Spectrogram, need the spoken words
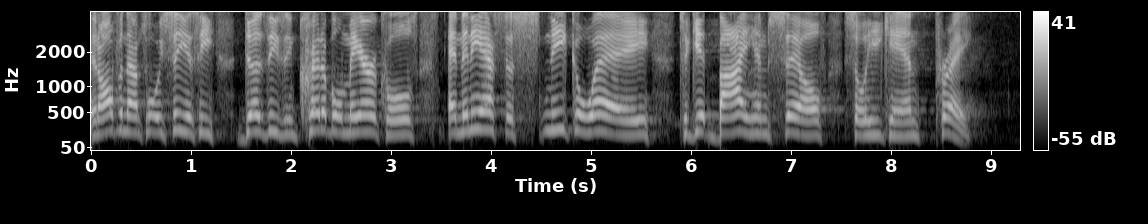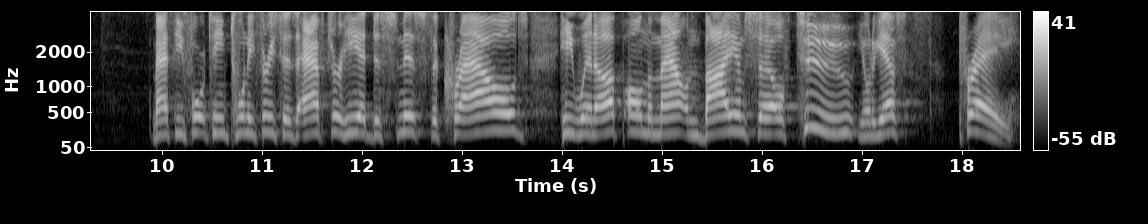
And oftentimes, what we see is he does these incredible miracles, and then he has to sneak away to get by himself so he can pray. Matthew 14, 23 says, After he had dismissed the crowds, he went up on the mountain by himself to, you want to guess? Pray.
